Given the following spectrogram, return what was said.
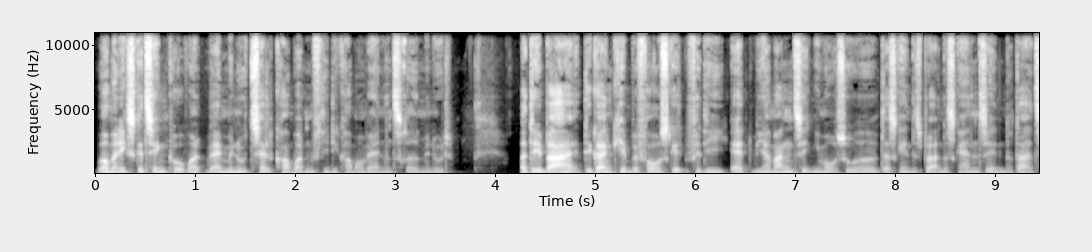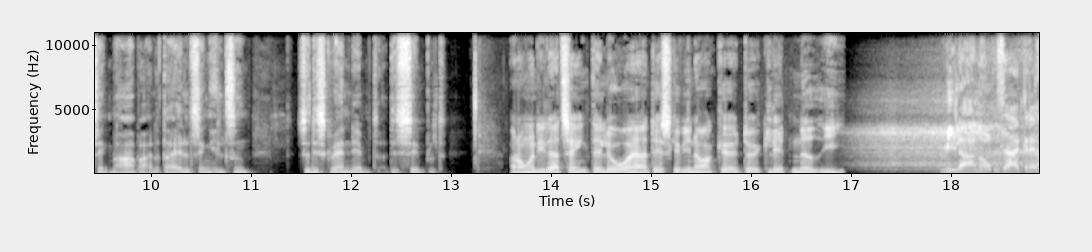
hvor man ikke skal tænke på, hvad minuttal kommer den, fordi de kommer hver andet tredje minut. Og det, er bare, det gør en kæmpe forskel, fordi at vi har mange ting i vores hoveder. Der skal hentes børn, der skal handles ind, og der er ting med arbejde, der er alle ting hele tiden. Så det skal være nemt, og det er simpelt. Og nogle af de der ting, det lover jeg, det skal vi nok øh, dykke lidt ned i. Milano. Zagreb.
